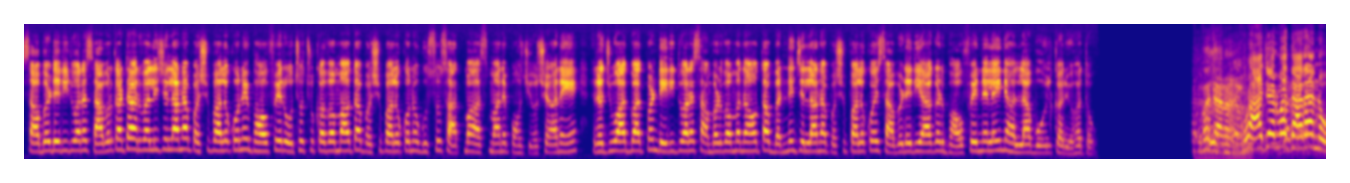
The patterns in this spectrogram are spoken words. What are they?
સાબર ડેરી દ્વારા સાબરકાંઠા, અરવલ્લી જિલ્લાના પશુપાલકોને ભાવફેર ઓછો ચૂકવવામાં આવતા પશુપાલકોનો ગુસ્સો સાતમા આસમાને પહોંચ્યો છે અને રજૂઆત બાદ પણ ડેરી દ્વારા સાંભળવામાં ન આવતા બંને જિલ્લાના પશુપાલકોએ સાબર ડેરી આગળ ભાવફેરને લઈને હલ્લાબોલ કર્યો હતો. હાજર વધારાનો.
